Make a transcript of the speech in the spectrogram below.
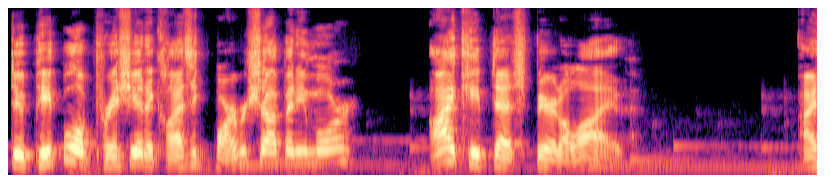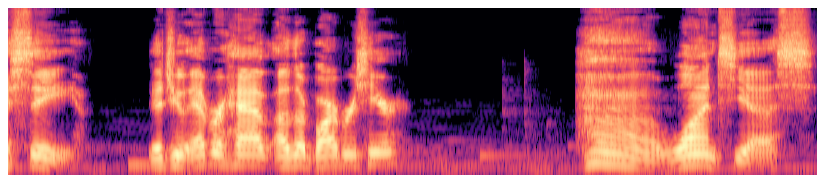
Do people appreciate a classic barbershop anymore? I keep that spirit alive. I see. Did you ever have other barbers here? Once, yes.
